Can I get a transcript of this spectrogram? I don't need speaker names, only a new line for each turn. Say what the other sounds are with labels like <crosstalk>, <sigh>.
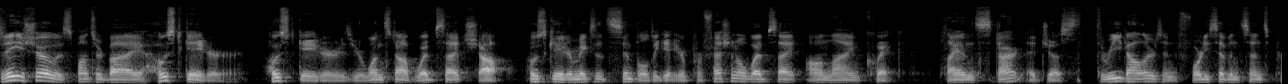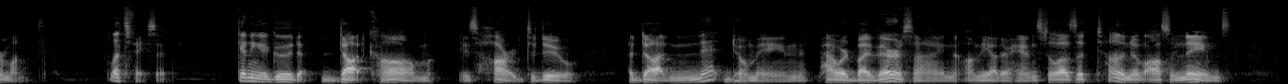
Today's show is sponsored by HostGator. HostGator is your one stop website shop. HostGator makes it simple to get your professional website online quick. Plans start at just $3.47 per month. Let's face it, getting a good .com is hard to do. A .net domain powered by VeriSign, on the other hand, still has a ton of awesome names.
